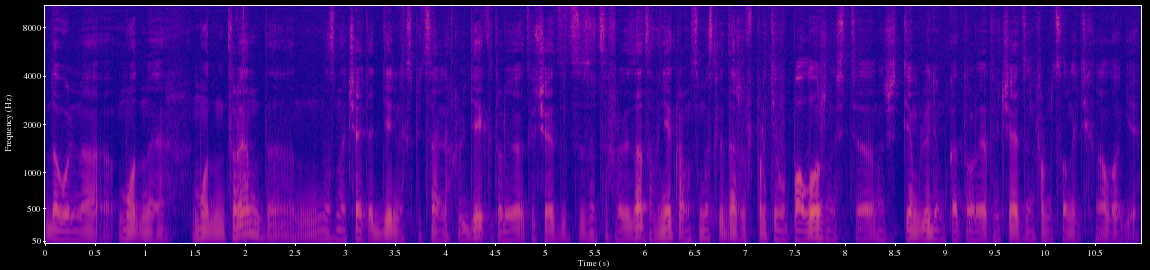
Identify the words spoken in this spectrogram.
довольно модный, модный тренд да, назначать отдельных специальных людей, которые отвечают за, за цифровизацию, в некотором смысле даже в противоположность э, значит, тем людям, которые отвечают за информационные технологии.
